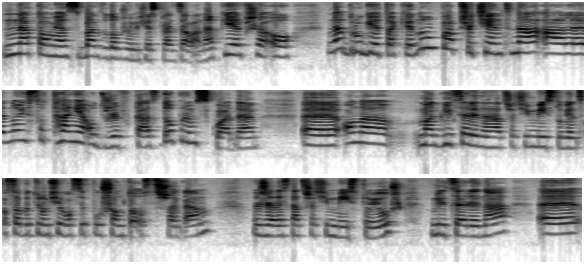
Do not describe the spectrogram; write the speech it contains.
Natomiast bardzo dobrze mi się sprawdzała na pierwsze o, na drugie takie, no była przeciętna, ale no jest to tania odżywka z dobrym składem. E, ona ma glicerynę na trzecim miejscu, więc osoby, którym się włosy puszą, to ostrzegam, że jest na trzecim miejscu już gliceryna. E,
